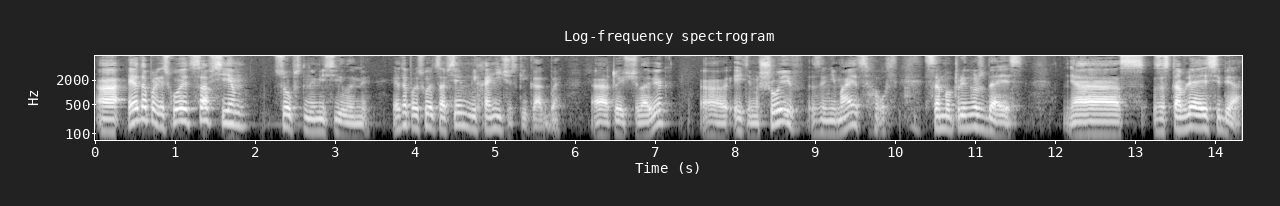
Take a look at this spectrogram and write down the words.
Это происходит совсем собственными силами. Это происходит совсем механически как бы. То есть человек этим шоев занимается самопринуждаясь, заставляя себя.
